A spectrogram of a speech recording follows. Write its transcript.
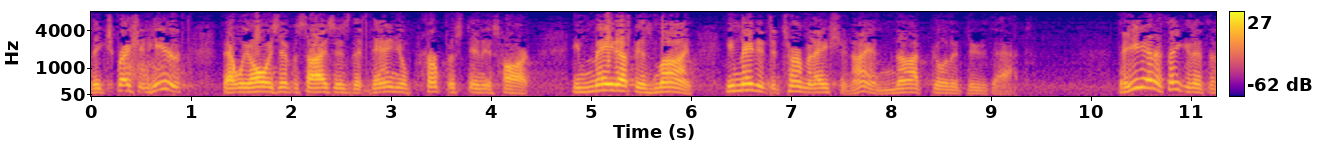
The expression here that we always emphasize is that Daniel purposed in his heart. He made up his mind. He made a determination. I am not going to do that. Now you got to think that the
